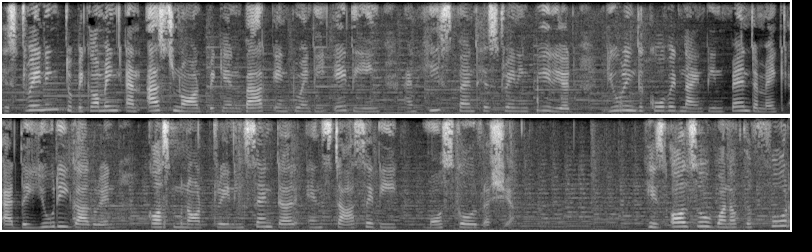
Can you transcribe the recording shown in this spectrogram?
His training to becoming an astronaut began back in 2018 and he spent his training period during the COVID 19 pandemic at the Yuri Gagarin Cosmonaut Training Center in Star City, Moscow, Russia. He is also one of the four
